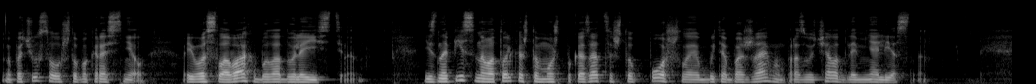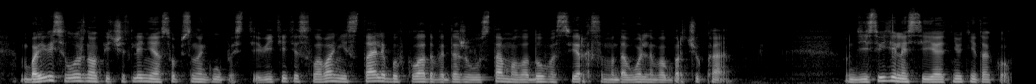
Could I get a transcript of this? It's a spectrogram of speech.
но почувствовал, что покраснел. В его словах была доля истины. Из написанного только что может показаться, что пошлое «быть обожаемым» прозвучало для меня лестно. Боюсь ложного впечатления о собственной глупости, ведь эти слова не стали бы вкладывать даже в уста молодого сверхсамодовольного Борчука. В действительности я отнюдь не таков.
